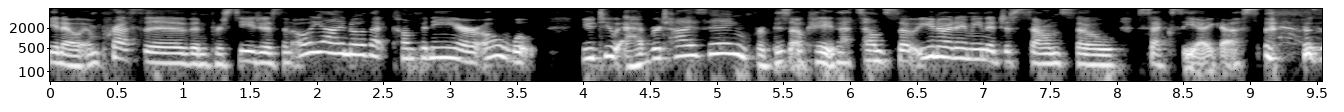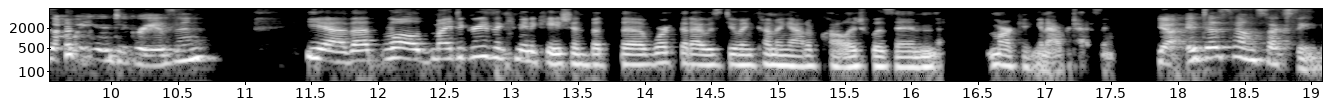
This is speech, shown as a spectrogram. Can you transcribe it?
you know, impressive and prestigious. And oh yeah, I know that company. Or oh, well, you do advertising for business. Okay, that sounds so. You know what I mean? It just sounds so sexy. I guess. is that what your degree is in? Yeah, that. Well, my degree is in communication, but the work that I was doing coming out of college was in marketing and advertising. Yeah, it does sound sexy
